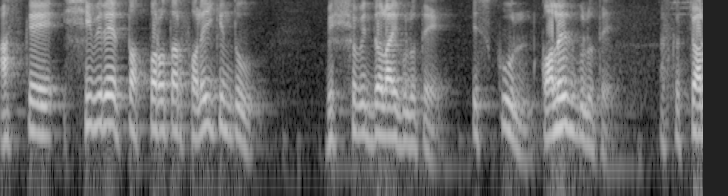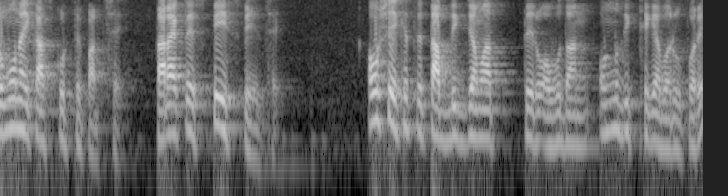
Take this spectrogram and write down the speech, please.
আজকে শিবিরের তৎপরতার ফলেই কিন্তু বিশ্ববিদ্যালয়গুলোতে, স্কুল, কলেজগুলোতে আজকে চরমনায় কাজ করতে পারছে। তারা একটা স্পেস পেয়েছে। অবশ্যই এক্ষেত্রে তাবলিক জামাতের অবদান অন্য দিক থেকে আবার উপরে।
